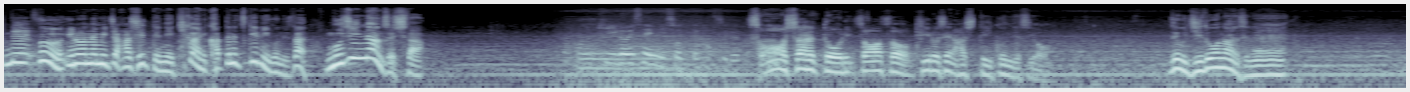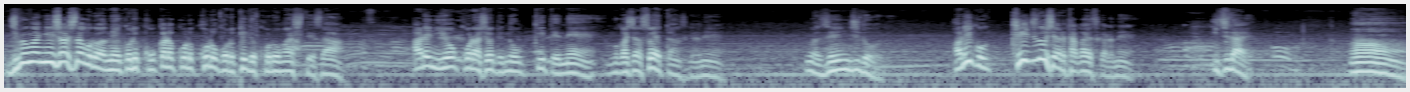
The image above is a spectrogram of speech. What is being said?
でうんいろんな道走ってね機械に勝手につけに行くんです。だから無人なんですよ下。黄色い線に沿って走るそうおっしゃる通り。そうそう黄色い線に走っていくんですよ。全部自動なんですね自分が入社した頃はねこれここからこれコロコロ手で転がしてさあれによっこらしようって乗っけてね昔はそうやったんですけどね今全自動あれ以降軽自動車より高いですからね1台。うん。あの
